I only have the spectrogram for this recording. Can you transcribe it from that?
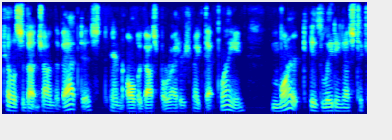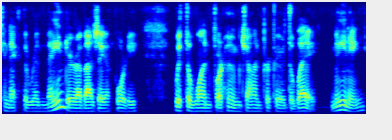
tell us about John the Baptist, and all the gospel writers make that plain, Mark is leading us to connect the remainder of Isaiah 40 with the one for whom John prepared the way, meaning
